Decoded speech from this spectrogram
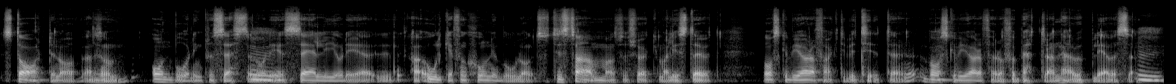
starten av alltså onboardingprocessen mm. och det är sälj och det är olika funktioner i bolaget. Så tillsammans försöker man lista ut vad ska vi göra för aktiviteter? Vad ska vi göra för att förbättra den här upplevelsen? Mm.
